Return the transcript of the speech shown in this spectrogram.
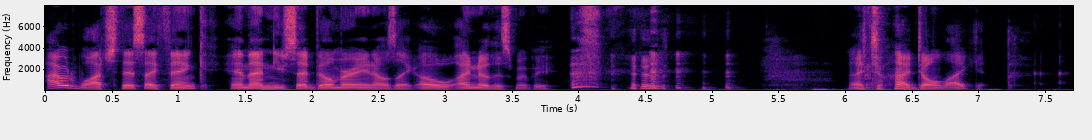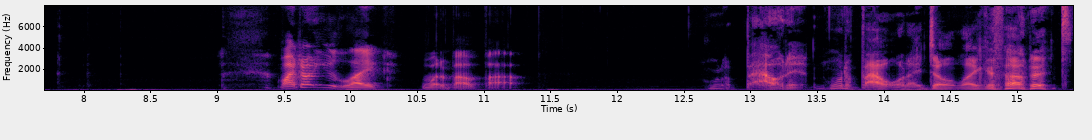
I would watch this, I think. And then you said Bill Murray, and I was like, oh, I know this movie. I, do, I don't like it. Why don't you like What About Bob? What about it? What about what I don't like about it?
